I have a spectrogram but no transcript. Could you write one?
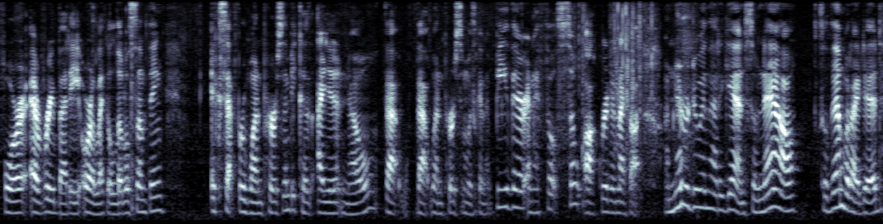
for everybody or like a little something except for one person because I didn't know that that one person was going to be there and I felt so awkward and I thought I'm never doing that again. So now, so then what I did,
